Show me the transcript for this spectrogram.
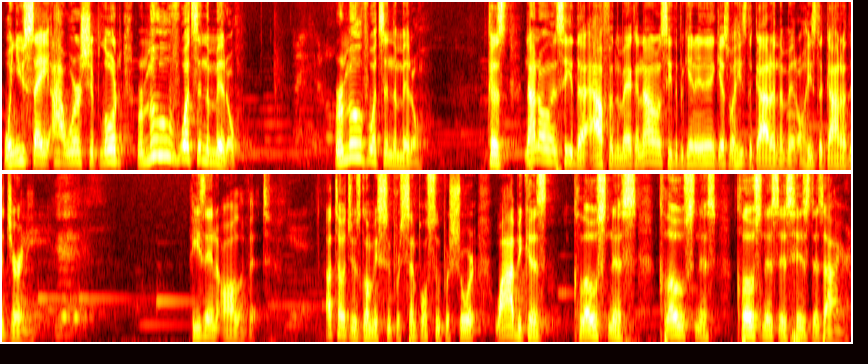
When you say, I worship, Lord, remove what's in the middle. Remove what's in the middle. Because not only is he the Alpha and the Omega, not only is he the beginning and end, guess what? He's the God in the middle. He's the God of the journey. He's in all of it. I told you it was going to be super simple, super short. Why? Because Closeness, closeness, closeness is his desire.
